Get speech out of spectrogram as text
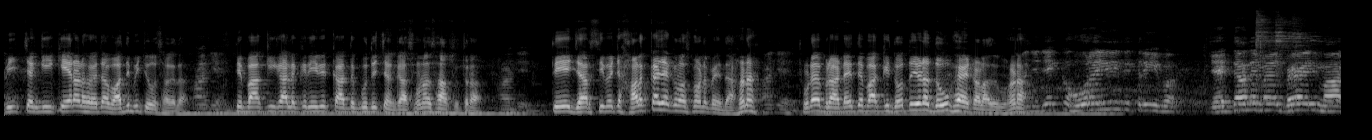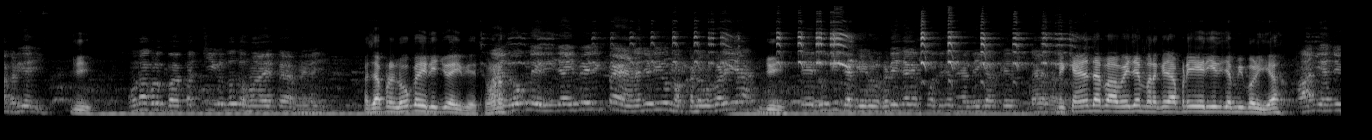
ਵੀ ਚੰਗੀ ਕੇਅਰ ਵਾਲਾ ਹੋਇਆ ਤਾਂ ਵੱਧ ਵੀ ਚੋ ਸਕਦਾ। ਹਾਂਜੀ ਹਾਂਜੀ। ਤੇ ਬਾਕੀ ਗੱਲ ਕਰੀਏ ਵੀ ਕੱਦ ਕੁੱਦ ਚੰਗਾ ਸੋਹਣਾ ਸਾਫ਼ ਸੁਥਰਾ। ਹਾਂਜੀ ਤੇ ਜਰਸੀ ਵਿੱਚ ਹਲਕਾ ਜਿਹਾ ਕ੍ਰੋਸਪੌਂਡ ਪੈਂਦਾ ਹਨਾ? ਹਾਂਜੀ ਥੋੜਾ ਬਲੱਡ ਹੈ ਤੇ ਬਾਕੀ ਦੁੱਧ ਜਿਹੜਾ ਦੋ ਫੈਟ ਵਾਲਾ ਦੂ ਹਨਾ? ਹਾਂਜੀ ਜੇ ਇੱਕ ਹੋਰ ਆਈ ਦੀ ਤਰੀਫ ਜੈਦਾਂ ਦੇ ਮੈਂ ਬਹਿ ਦੀ ਮਾਂ ਖੜੀ ਆ ਜੀ। ਜੀ। ਉਹਨਾਂ ਕੋਲ ਬ- 25 ਕਿਲੋ ਦੁੱਧ ਹੁਣ ਇਸ ਟਾਈਮ ਹੈਗਾ ਜੀ। ਅੱਛਾ ਆਪਣੇ ਲੋਕਲ ਏਰੀਆ ਚ ਆਈ ਵੀ ਇੱਥੇ ਹਾਂ ਹਨਾ ਲੋਕ ਲੈਣੀ ਜਾਈ ਮੇਰੀ ਭੈਣ ਆ ਜਿਹੜੀ ਉਹ ਮੱਖਣ ਕੋਲ ਖੜੀ ਆ ਜੀ। ਤੇ ਦੂਜੀ ਜੱਗੇ ਕੋਲ ਖੜੀ ਜਾ ਕੇ ਪੁੱਛ ਕੇ ਥੈਲੀ ਕਰਕੇ ਲੈ ਵੀ ਸਕਦਾ ਕਹਿੰਦਾ ਭਾਵੇਂ ਜੇ ਮਨ ਕੇ ਆਪਣੀ ਏਰੀਆ ਦੀ ਜੰਮੀ ਬੜੀ ਆ। ਹਾਂਜੀ ਹਾਂਜੀ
